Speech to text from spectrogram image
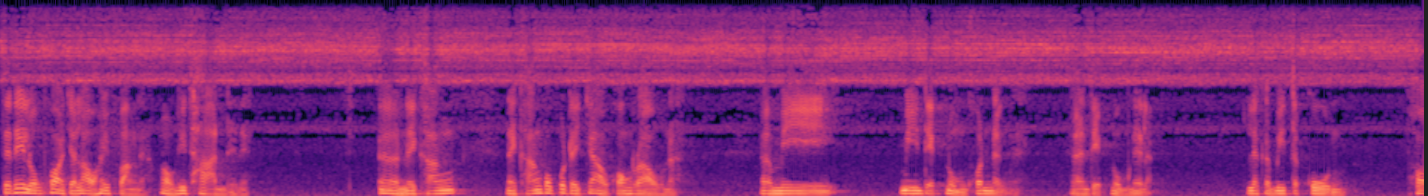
แต่ในหลวงพ่อจะเล่าให้ฟังเนะเล่านิทานเลยเออในครั้ง ในครั้งพระพุทธเจ้าของเรานะมีมีเด็กหนุ่มคนหนึ่งเด็กหนุ่มนี่แหละ แล้วก็มีตระกูล พ่อ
